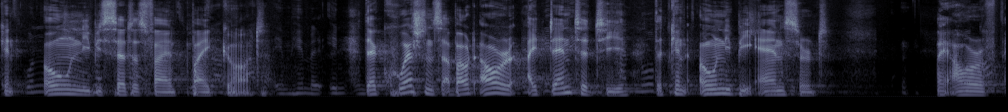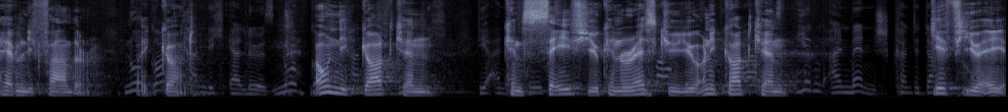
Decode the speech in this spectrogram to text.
can only be satisfied by God. There are questions about our identity that can only be answered by our Heavenly Father, by God. Only God can, can save you, can rescue you. Only God can give you a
